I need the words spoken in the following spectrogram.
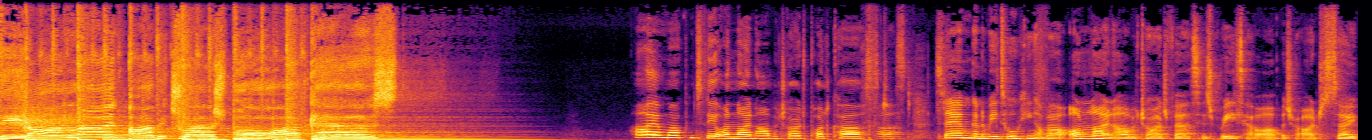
The Online Arbitrage Podcast. Hi, and welcome to the Online Arbitrage Podcast. Today I'm going to be talking about online arbitrage versus retail arbitrage. So,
